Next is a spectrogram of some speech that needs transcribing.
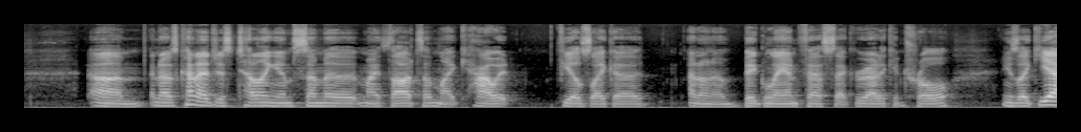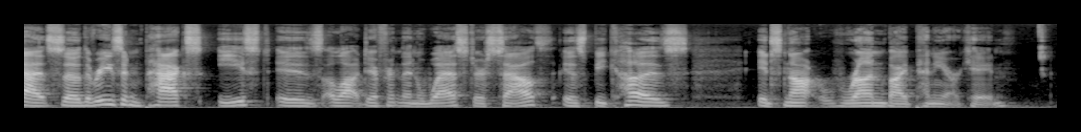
um, and I was kind of just telling him some of my thoughts on like how it feels like a I don't know big LAN fest that grew out of control. He's like, yeah. So the reason PAX East is a lot different than West or South is because it's not run by Penny Arcade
